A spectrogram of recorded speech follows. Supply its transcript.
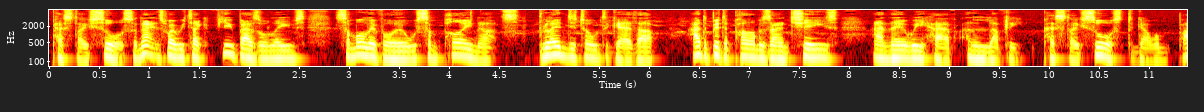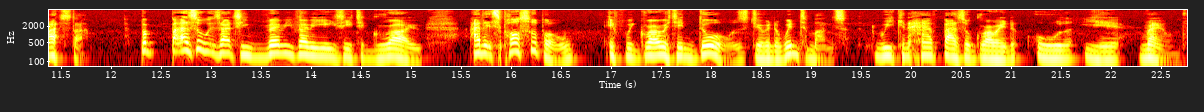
pesto sauce, and that is where we take a few basil leaves, some olive oil, some pine nuts, blend it all together, add a bit of parmesan cheese, and there we have a lovely pesto sauce to go on pasta. But basil is actually very, very easy to grow, and it's possible if we grow it indoors during the winter months, we can have basil growing all year round.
